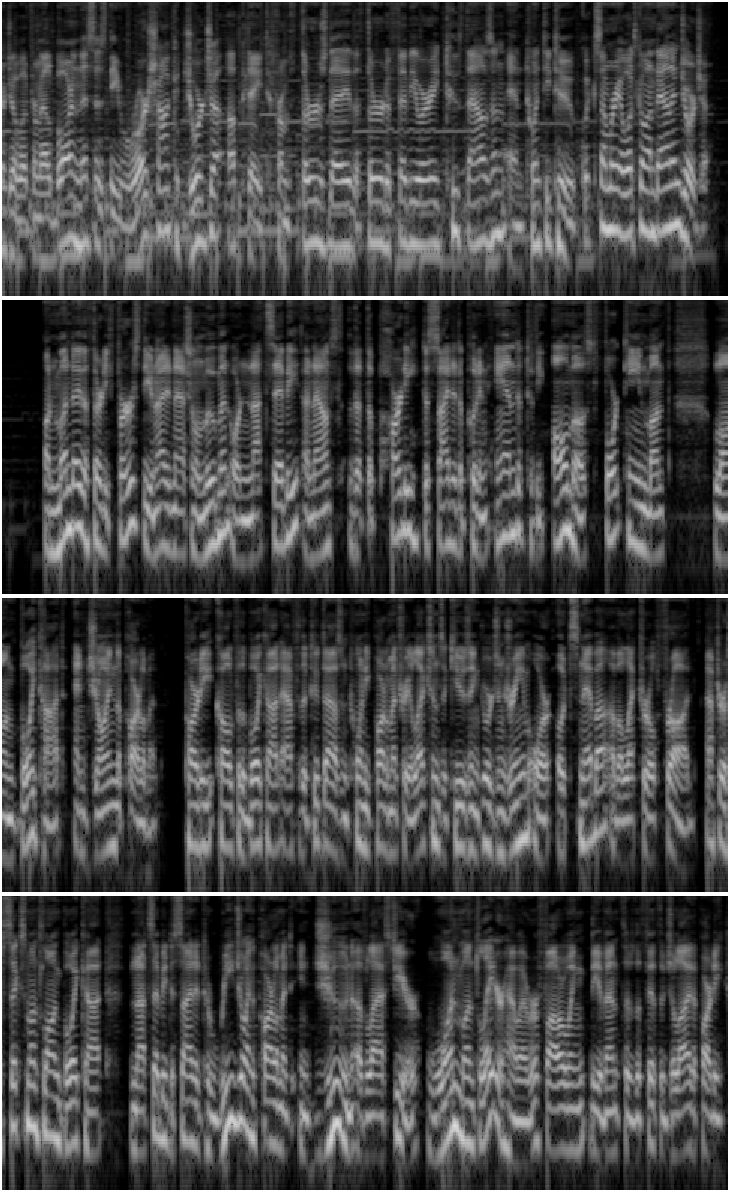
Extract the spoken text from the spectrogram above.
Marjowood from Melbourne. This is the Rorschach, Georgia update from Thursday, the 3rd of February, 2022. Quick summary of what's going down in Georgia. On Monday, the 31st, the United National Movement, or NATSEBI, announced that the party decided to put an end to the almost 14 month long boycott and join the parliament party called for the boycott after the 2020 parliamentary elections, accusing Georgian Dream or Otsneba of electoral fraud. After a six month long boycott, the Natsebi decided to rejoin the parliament in June of last year. One month later, however, following the events of the 5th of July, the party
